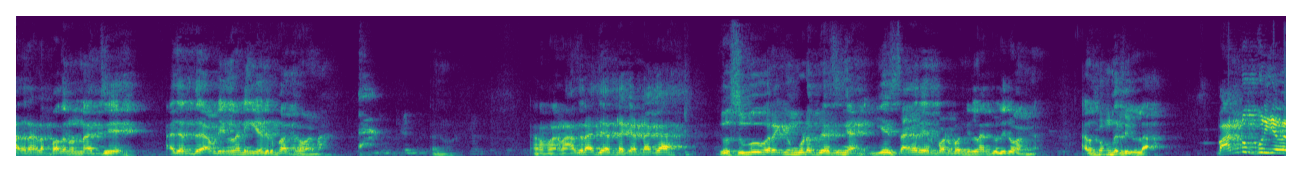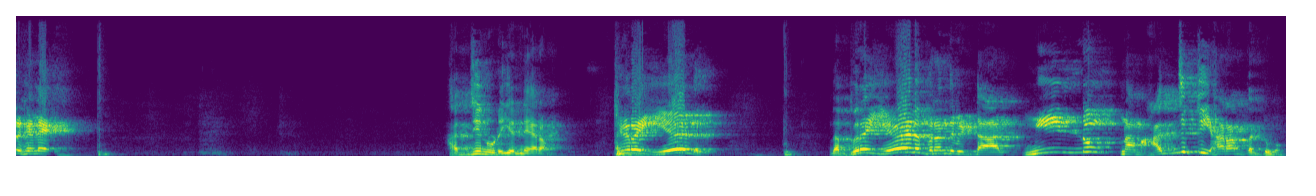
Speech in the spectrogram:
அதனால பதினொன்னாச்சு அஜர்த்து அப்படின்லாம் நீங்கள் எதிர்பார்க்க வேணாம். ஆமாம் நாகராஜார்கிட்ட கேட்டாக்கா இது சுபு வரைக்கும் கூட பேசுங்க. இங்கே சகர் ஏற்பாடு பண்ணிடலாம்னு சொல்லிடுவாங்க. அல்ஹம்துலில்லாஹ் அன்புக்குரியவர்களே ஹஜ்ஜினுடைய நேரம். பிறை ஏழு. இந்த பிறை ஏழு பிறந்து விட்டால் மீண்டும் நாம் ஹஜ்ஜுக்கு ஹராம் கட்டுவோம்.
